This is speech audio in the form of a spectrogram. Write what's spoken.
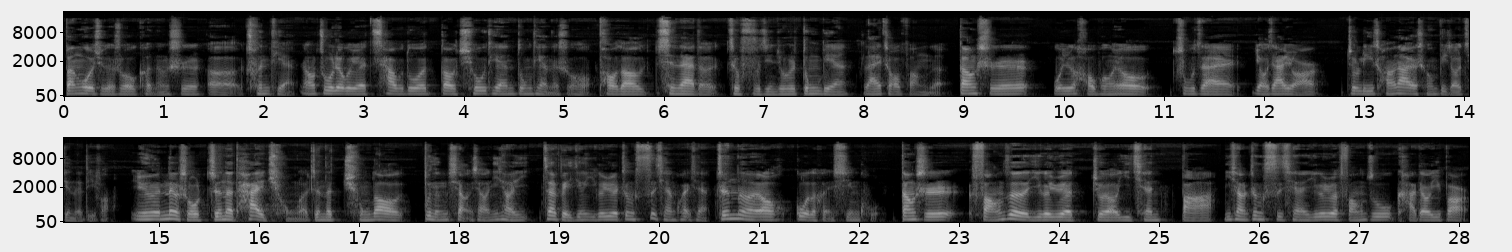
搬过去的时候可能是呃春天，然后住六个月，差不多到秋天、冬天的时候，跑到现在的这附近，就是东边来找房子。当时我一个好朋友住在姚家园儿。就离朝阳大悦城比较近的地方，因为那时候真的太穷了，真的穷到不能想象。你想在北京一个月挣四千块钱，真的要过得很辛苦。当时房子一个月就要一千八，你想挣四千，一个月房租卡掉一半儿。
